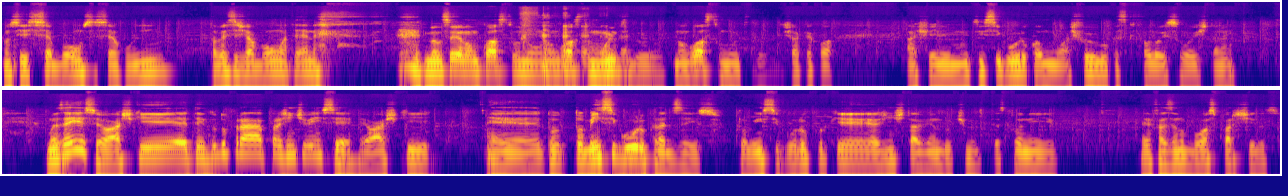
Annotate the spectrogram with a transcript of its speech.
Não sei se isso é bom, se isso é ruim. Talvez seja bom até, né? não sei, eu não gosto, não, não gosto muito do, não gosto muito do Chapecó. Acho ele muito inseguro, como acho que foi o Lucas que falou isso hoje também. Mas é isso, eu acho que tem tudo pra, pra gente vencer. Eu acho que é, tô, tô bem seguro para dizer isso. Tô bem seguro porque a gente tá vendo o time do Testoni é, fazendo boas partidas.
